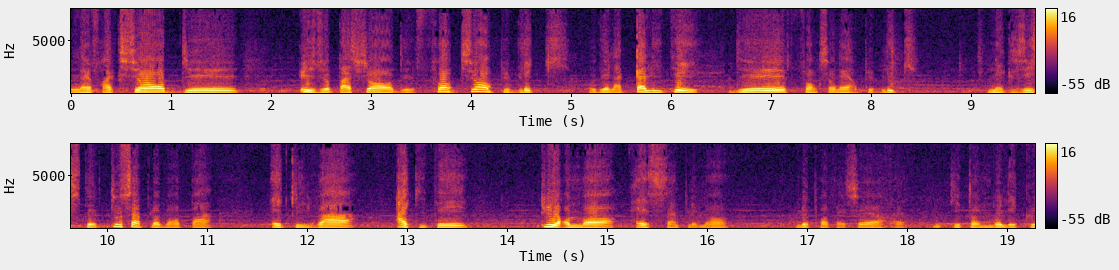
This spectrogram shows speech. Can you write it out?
l'infraction de usurpation de fonction publique ou de la qualité de fonctionnaire public n'existe tout simplement pas et qu'il va acquitter purement et simplement le professeur qui tombe les que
